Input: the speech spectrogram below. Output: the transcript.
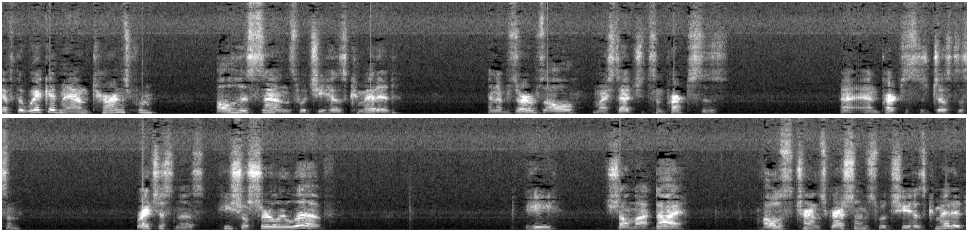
If the wicked man turns from all his sins which he has committed, and observes all my statutes and practices, uh, and practices justice and righteousness, he shall surely live. He shall not die. All his transgressions which he has committed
